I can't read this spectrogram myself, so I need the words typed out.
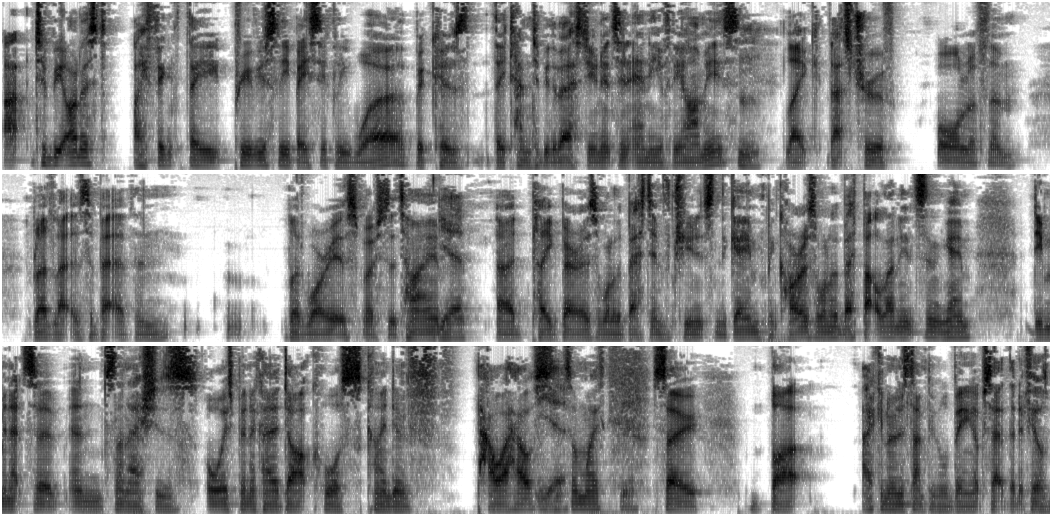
uh, to be honest, I think they previously basically were because they tend to be the best units in any of the armies. Hmm. Like that's true of all of them. Bloodletters are better than Blood Warriors most of the time. Yeah. Uh, Plague Bearers are one of the best infantry units in the game. Pink Horrors are one of the best battle line units in the game. Demonettes are, and Slaanesh has always been a kind of dark horse kind of powerhouse Yeah. in some ways. Yeah. So, but I can understand people being upset that it feels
